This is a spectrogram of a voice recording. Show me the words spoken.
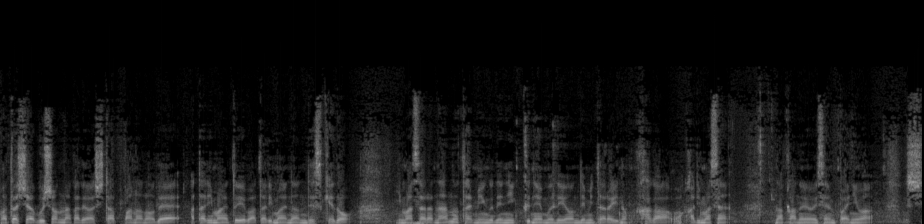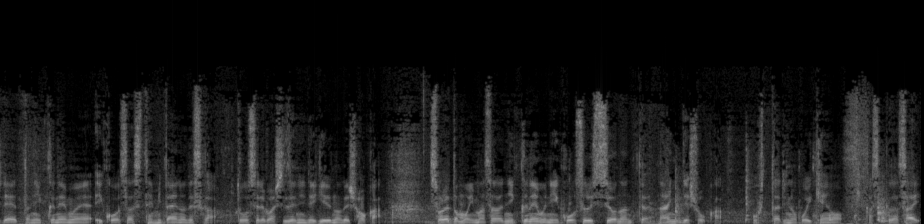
私は部署の中では下っ端なので当たり前といえば当たり前なんですけど今更何のタイミングでニックネームで呼んでみたらいいのかが分かりません。仲の良い先輩にはしれっとニックネームへ移行させてみたいのですがどうすれば自然にできるのでしょうか。それとも今更ニックネームに移行する必要なんてないんでしょうか。お二人のご意見をお聞かせください。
